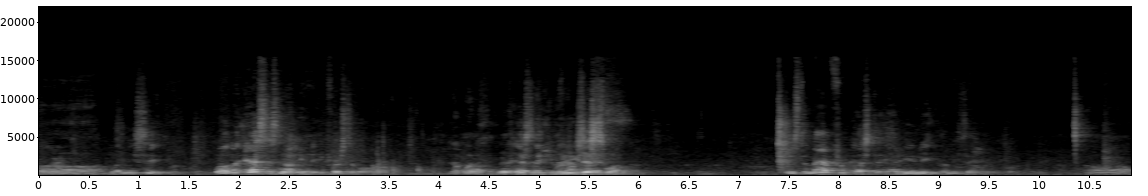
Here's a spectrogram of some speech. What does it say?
Uh, let me see. Well, the S is not unique, first of all. No, Uh, the S, but you there have exists S. one. Is the map from S to N unique? Let me think. Uh,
